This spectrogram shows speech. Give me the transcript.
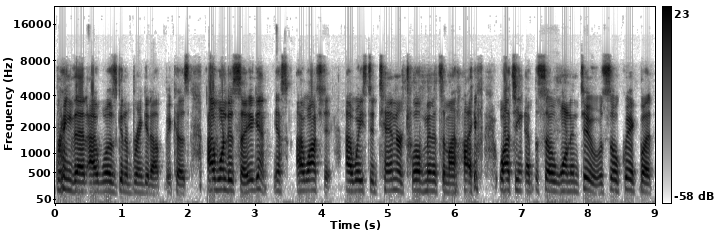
bring that. I was going to bring it up because I wanted to say again, yes, I watched it. I wasted 10 or 12 minutes of my life watching episode one and two. It was so quick, but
